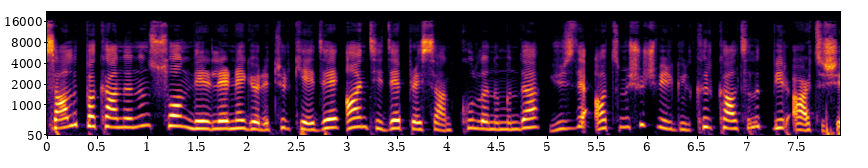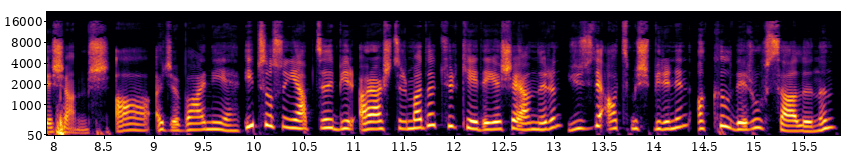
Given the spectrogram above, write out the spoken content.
Sağlık Bakanlığı'nın son verilerine göre Türkiye'de antidepresan kullanımında %63,46'lık bir artış yaşanmış. Aa acaba niye? Ipsos'un yaptığı bir araştırmada Türkiye'de yaşayanların %61'inin akıl ve ruh sağlığının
